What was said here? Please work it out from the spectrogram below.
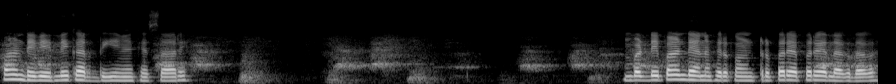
ਭਾਂਡੇ ਵੇਲੇ ਕਰਦੀ ਐ ਮੈਂ ਕਿਹਾ ਸਾਰੇ। ਵੱਡੇ ਭਾਂਡਿਆਂ ਨਾਲ ਫਿਰ ਕਾਊਂਟਰ ਭਰਿਆ ਭਰਿਆ ਲੱਗਦਾ ਗਾ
